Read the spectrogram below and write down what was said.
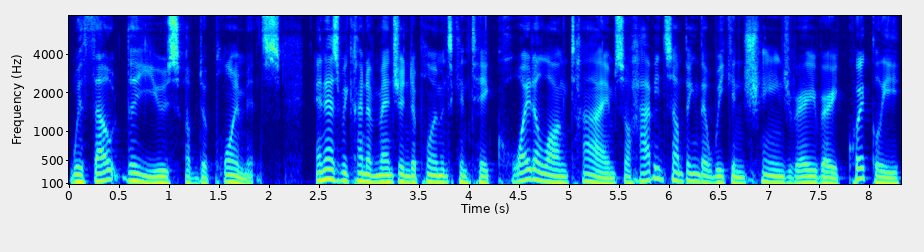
without the use of deployments. And as we kind of mentioned, deployments can take quite a long time. So having something that we can change very, very quickly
